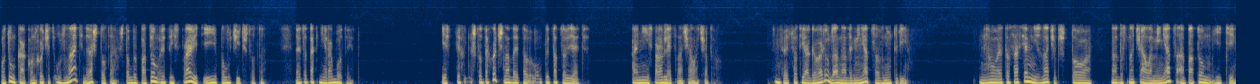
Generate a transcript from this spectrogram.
Вот ум как? Он хочет узнать, да, что-то, чтобы потом это исправить и получить что-то. Но это так не работает. Если ты что-то хочешь, надо это пытаться взять, а не исправлять сначала что-то. То есть вот я говорю, да, надо меняться внутри. Но это совсем не значит, что надо сначала меняться, а потом идти.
